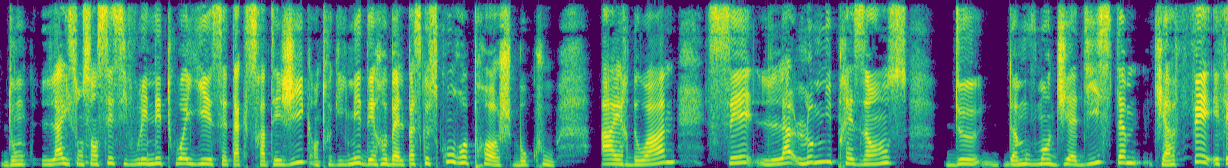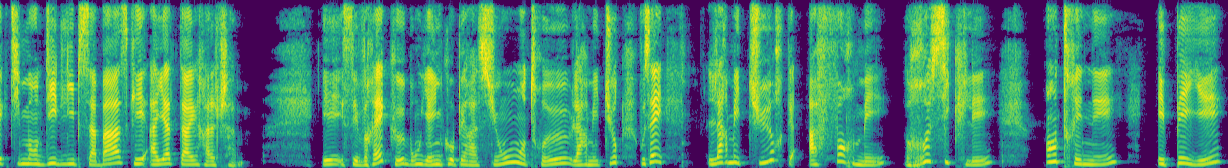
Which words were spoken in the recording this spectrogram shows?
Donc là, ils sont censés, si vous voulez, nettoyer cet axe stratégique entre guillemets des rebelles, parce que ce qu'on reproche beaucoup à Erdogan, c'est l'omniprésence d'un mouvement djihadiste qui a fait effectivement d'Idlib sa base, qui est Ayat Tahrir al-Sham. Et c'est vrai que bon, il y a une coopération entre l'armée turque. Vous savez, l'armée turque a formé, recyclé, entraîné et payé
